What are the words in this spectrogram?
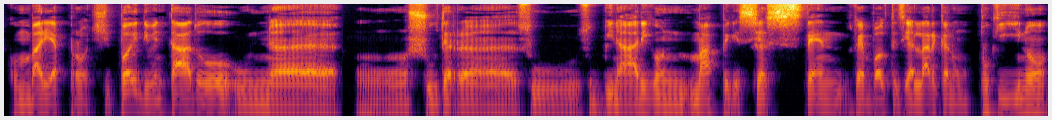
con vari approcci. Poi è diventato un, uh, uno shooter uh, su, su, binari con mappe che si estendono, che a volte si allargano un pochino.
